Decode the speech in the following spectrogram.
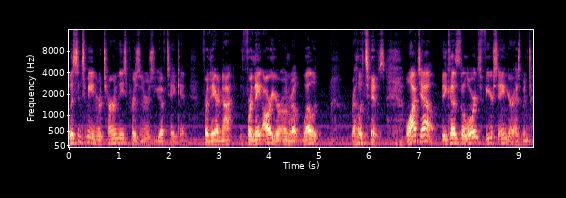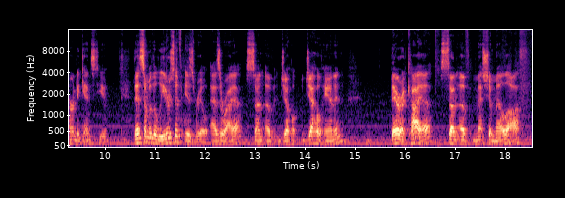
Listen to me and return these prisoners you have taken, for they are not for they are your own rel- well relatives. Watch out, because the Lord's fierce anger has been turned against you. Then some of the leaders of Israel, Azariah, son of Jeho- Jehohanan, Berechiah, son of Meshemeloth,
